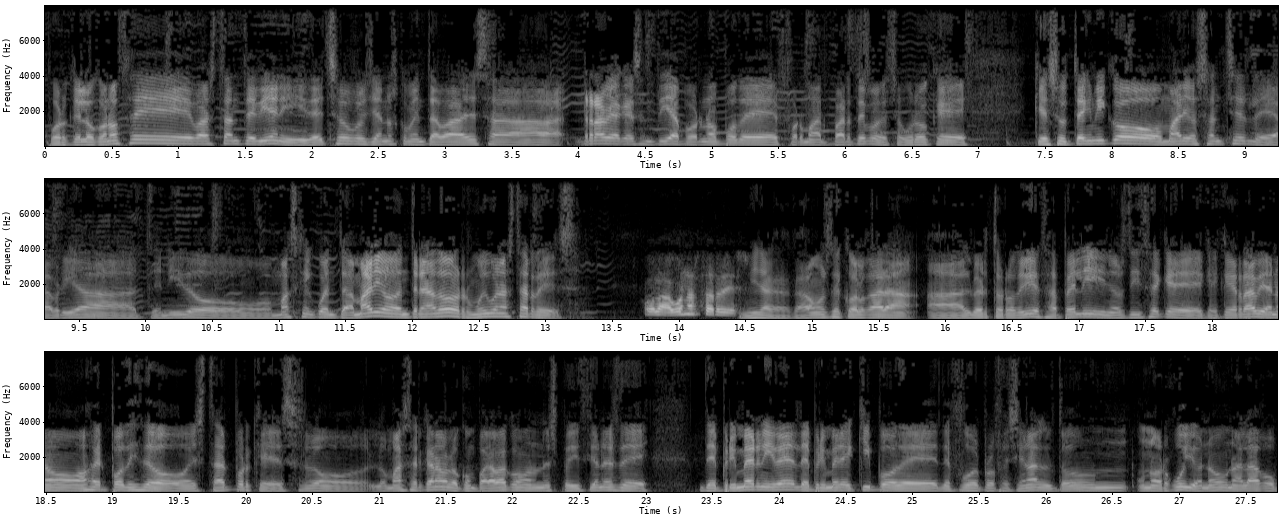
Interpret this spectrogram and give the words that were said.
porque lo conoce bastante bien y de hecho pues ya nos comentaba esa rabia que sentía por no poder formar parte, pues seguro que su técnico Mario Sánchez le habría tenido más que en cuenta. Mario, entrenador, muy buenas tardes. Hola, buenas tardes. Mira, acabamos de colgar a, Alberto Rodríguez, a Peli, y nos dice que, qué rabia no haber podido estar porque es lo, más cercano, lo comparaba con expediciones de, de primer nivel, de primer equipo de, fútbol profesional. Todo un, orgullo, ¿no? Un halago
